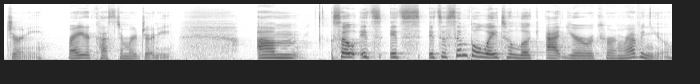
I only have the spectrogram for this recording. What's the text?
journey, right? A customer journey. Um, so it's it's it's a simple way to look at your recurring revenue,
